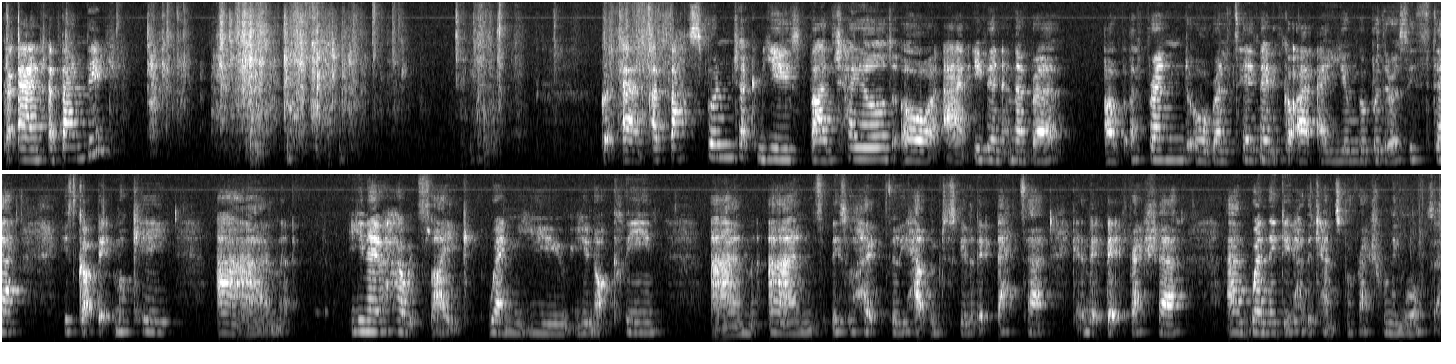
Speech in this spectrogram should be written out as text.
Got um, a bandage. Um, a bath sponge that can be used by the child or um, even a member of a friend or relative, maybe they've got a, a younger brother or sister it's got a bit mucky. Um, you know how it's like when you you're not clean. Um, and this will hopefully help them just feel a bit better get a bit, bit fresher um, when they do have the chance for fresh running water.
